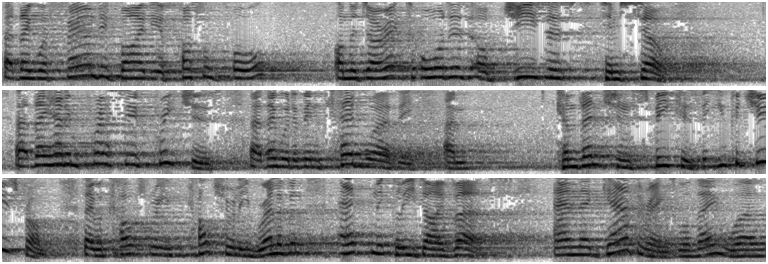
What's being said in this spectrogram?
Uh, they were founded by the Apostle Paul on the direct orders of Jesus himself. Uh, they had impressive preachers. Uh, they would have been TED worthy um, convention speakers that you could choose from. They were culturally, culturally relevant, ethnically diverse. And their gatherings, well, they were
